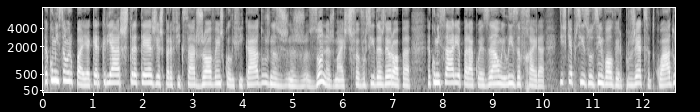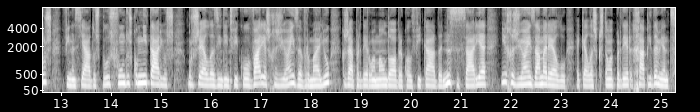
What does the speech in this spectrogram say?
A Comissão Europeia quer criar estratégias para fixar jovens qualificados nas, nas, zonas mais desfavorecidas da Europa. A comissária para a coesão, Elisa Ferreira, diz que é preciso desenvolver projetos adequados, financiados pelos fundos comunitários. Bruxelas identificou várias regiões a vermelho, que já perderam a mão de obra qualificada necessária, e regiões a amarelo, aquelas que estão a perder rapidamente.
